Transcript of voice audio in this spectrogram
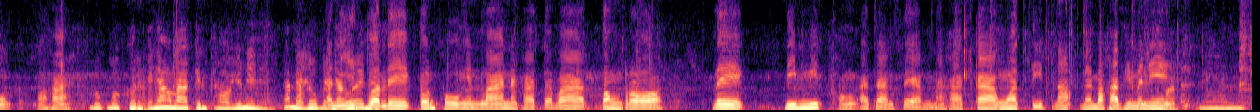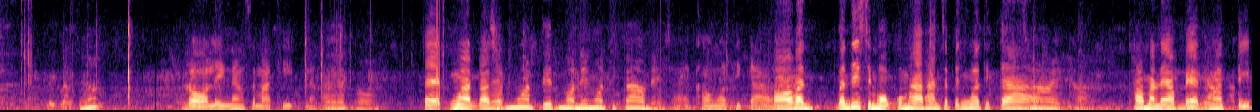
16เนาะค่ะลูกเมื่อคืนก็ยังมากินข้าวอยู่นี่นี่ท่านไหนลูกได้อันยังนี้เลยตัวเลขต้นโพเงินล้านนะคะ แต่ว่าต้องรอเลขนิมิตของอาจารย์แซมนะคะ9งวดติดเนาะแม่นบาค่ะพิมพ์มานี่แม่นฮะรอเลขนั่งสมาธินะแปคะดบอก แปดงวดแล้วแปดงวดติดงวดนี้งวดที่เก้าเนี่ยใช่เข้างวดที่เก้าอ๋อวันวันที่16กุมภาพันธ์จะเป็นงวดที่ใช่ค่ะ9เข้ามาแล้ว8งวดติด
